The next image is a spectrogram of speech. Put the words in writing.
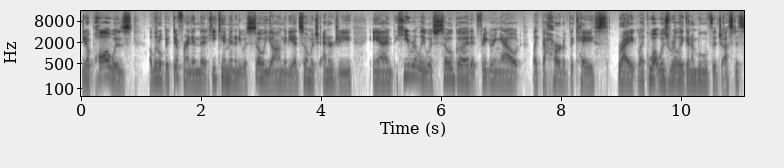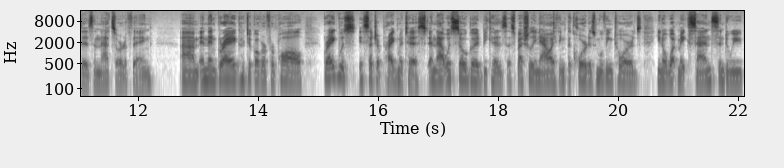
You know, Paul was a little bit different in that he came in and he was so young and he had so much energy and he really was so good at figuring out like the heart of the case, right? Like what was really going to move the justices and that sort of thing. Um, and then Greg, who took over for Paul, Greg was is such a pragmatist, and that was so good because, especially now, I think the court is moving towards you know what makes sense, and do we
